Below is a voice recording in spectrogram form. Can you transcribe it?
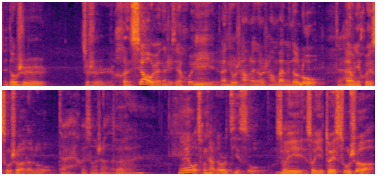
这都是就是很校园的这些回忆，嗯篮球场、篮球场外面的路，对还有你回宿舍的路。对，回宿舍的路对。，因为我从小都是寄宿，所嗯以、所以对宿舍，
